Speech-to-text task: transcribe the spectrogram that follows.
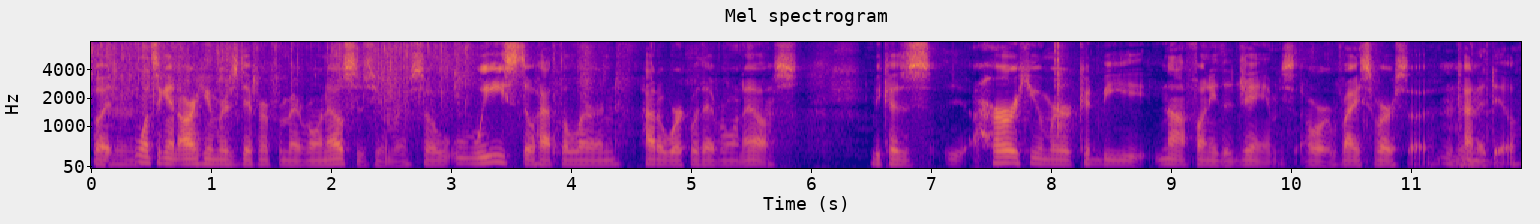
But once again, our humor is different from everyone else's humor. So we still have to learn how to work with everyone else. Because her humor could be not funny to James or vice versa mm-hmm. kind of deal.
